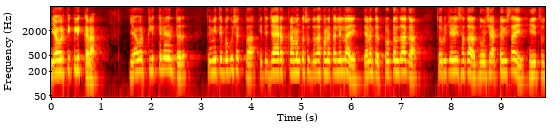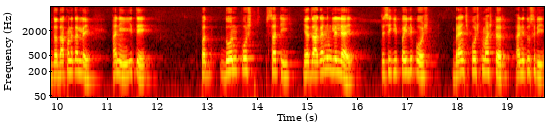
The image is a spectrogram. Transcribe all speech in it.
यावरती क्लिक करा. यावर क्लिक केल्यानंतर तुम्ही इथे बघू शकता. इथे जाहिरात क्रमांकसुद्धा दाखवण्यात आलेला आहे. त्यानंतर टोटल जागा चौवेचाळीस हजार दोनशे अठ्ठावीस आहे. हे सुद्धा दाखवण्यात आलेलं आहे. आणि इथे पद दोन पोस्टसाठी या जागा निघलेल्या आहे. जसे की पहिली पोस्ट ब्रँच पोस्ट मास्टर आणि दुसरी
